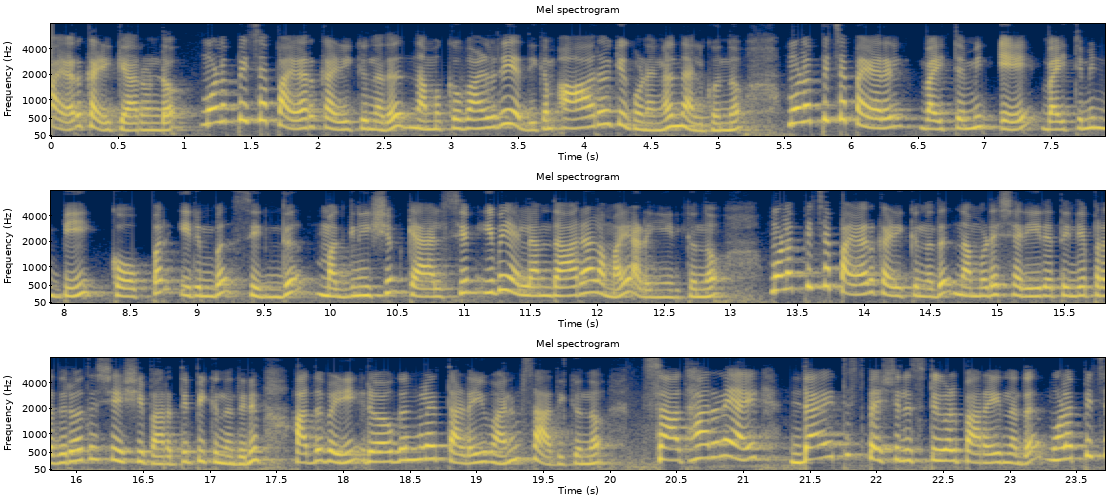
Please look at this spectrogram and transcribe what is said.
പയർ കഴിക്കാറുണ്ട്. മുളപ്പിച്ച പയർ കഴിക്കുന്നത് നമുക്ക് വളരെയധികം ആരോഗ്യ ഗുണങ്ങൾ നൽകുന്നു. മുളപ്പിച്ച പയറിൽ vitamin A vitamin B copper ഇരുമ്പ് സിഗ് മഗ്നീഷ്യം കാൽസ്യം ഇവയെല്ലാം ധാരാളമായി അടങ്ങിയിരിക്കുന്നു. മുളപ്പിച്ച പയർ കഴിക്കുന്നത് നമ്മുടെ ശരീരത്തിന്റെ പ്രതിരോധ ശേഷി വർദ്ധിപ്പിക്കുന്നതിനും അതുവഴി രോഗങ്ങളെ തടയുവാനും സാധിക്കുന്നു. സാധാരണയായി ഡയറ്റ് സ്പെഷ്യലിസ്റ്റുകൾ പറയുന്നത് മുളപ്പിച്ച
